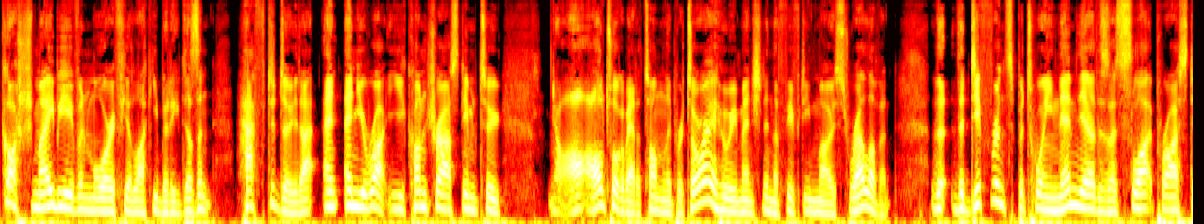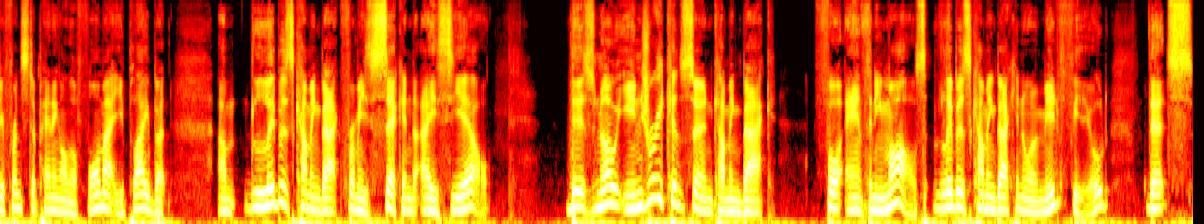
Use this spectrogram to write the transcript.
Gosh, maybe even more if you're lucky, but he doesn't have to do that. And, and you're right, you contrast him to I'll, talk about a Tom Liberatore, who we mentioned in the 50 most relevant. The the difference between them, there, there's a slight price difference depending on the format you play, but um, Libba's coming back from his second ACL. There's no injury concern coming back for Anthony Miles. Libba's coming back into a midfield that's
